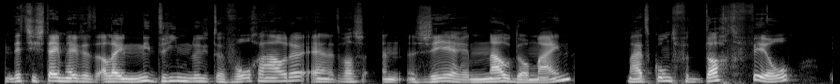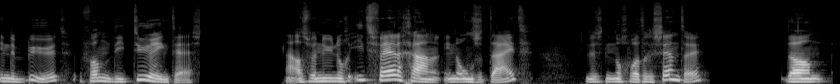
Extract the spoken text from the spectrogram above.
Dit systeem heeft het alleen niet drie minuten volgehouden en het was een zeer nauw domein. Maar het komt verdacht veel in de buurt van die Turing-test. Nou, als we nu nog iets verder gaan in onze tijd, dus nog wat recenter, dan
